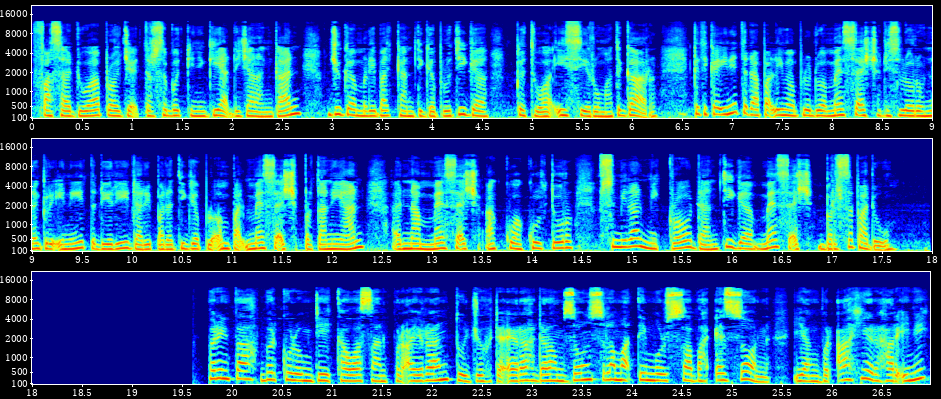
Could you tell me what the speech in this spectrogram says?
Fasa 2 projek tersebut kini giat dijalankan juga melibatkan 33 ketua isi rumah tegar. Ketika ini terdapat 52 message di seluruh negeri ini terdiri daripada 34 message pertanian, 6 message aquakultur, 9 mikro dan 3 message bersepadu. Perintah berkurung di kawasan perairan tujuh daerah dalam zon selamat timur Sabah S-Zone yang berakhir hari ini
